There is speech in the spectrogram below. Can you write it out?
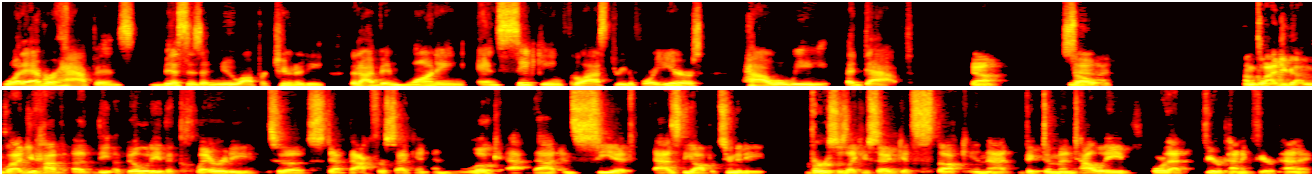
whatever happens, this is a new opportunity that I've been wanting and seeking for the last three to four years. How will we adapt? Yeah. So Man, I'm glad you got, I'm glad you have uh, the ability, the clarity to step back for a second and look at that and see it as the opportunity versus like you said get stuck in that victim mentality or that fear panic fear panic.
